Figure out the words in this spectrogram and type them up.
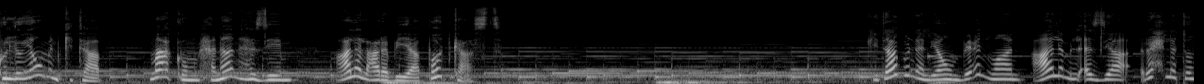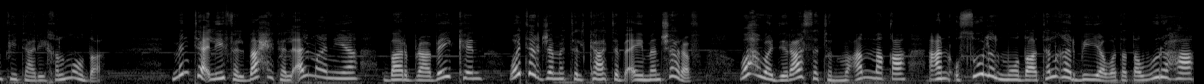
كل يوم كتاب. معكم حنان هزيم على العربية بودكاست. كتابنا اليوم بعنوان عالم الأزياء رحلة في تاريخ الموضة. من تأليف الباحثة الألمانية باربرا فيكن وترجمة الكاتب أيمن شرف وهو دراسة معمقة عن أصول الموضات الغربية وتطورها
